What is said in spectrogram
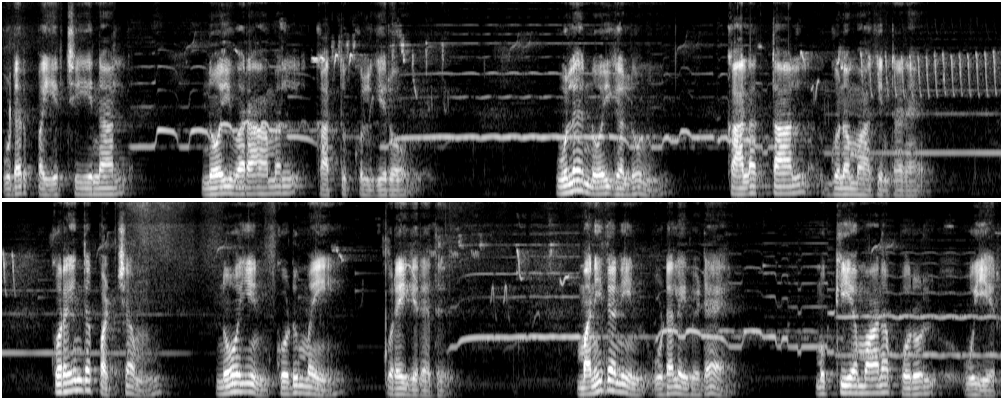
உடற்பயிற்சியினால் நோய் வராமல் காத்துக்கொள்கிறோம். உல நோய்களும் காலத்தால் குணமாகின்றன. குறைந்தபட்சம் நோயின் கொடுமை குறைகிறது. மனிதனின் உடலை விட முக்கியமான பொருள் உயிர்.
